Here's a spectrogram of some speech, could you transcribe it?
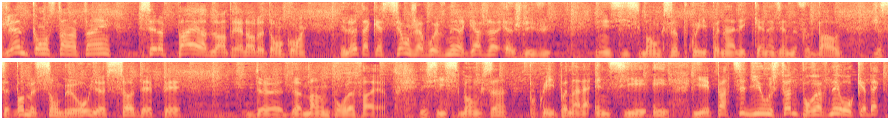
Glenn Constantin, c'est le père de l'entraîneur de ton coin. Et là, ta question, j'avoue venir. Regarde, je, je l'ai vu. Mais si c'est bon que ça, pourquoi il est pas dans la Ligue canadienne de football? Je sais pas, mais sur son bureau, il y a ça d'épais de demande pour le faire. Mais s'il est si bon que ça, pourquoi il est pas dans la NCAA? Il est parti de Houston pour revenir au Québec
